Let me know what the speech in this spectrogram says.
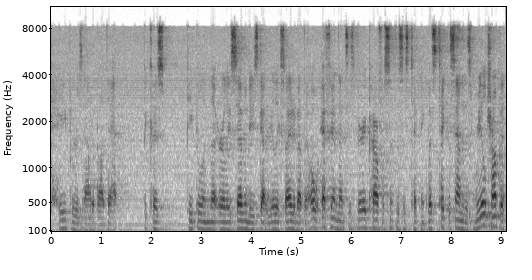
papers out about that because people in the early 70s got really excited about that. Oh, FM, that's this very powerful synthesis technique. Let's take the sound of this real trumpet,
